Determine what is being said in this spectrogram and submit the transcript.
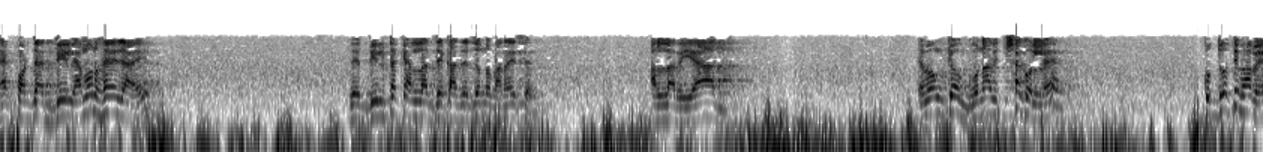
এক পর্যায়ে দিল এমন হয়ে যায় যে দিলটাকে আল্লাহ যে কাজের জন্য বানাইছেন, আল্লাহর ইয়াদ, এবং কেউ গোনার ইচ্ছা করলে কুদরতি ভাবে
